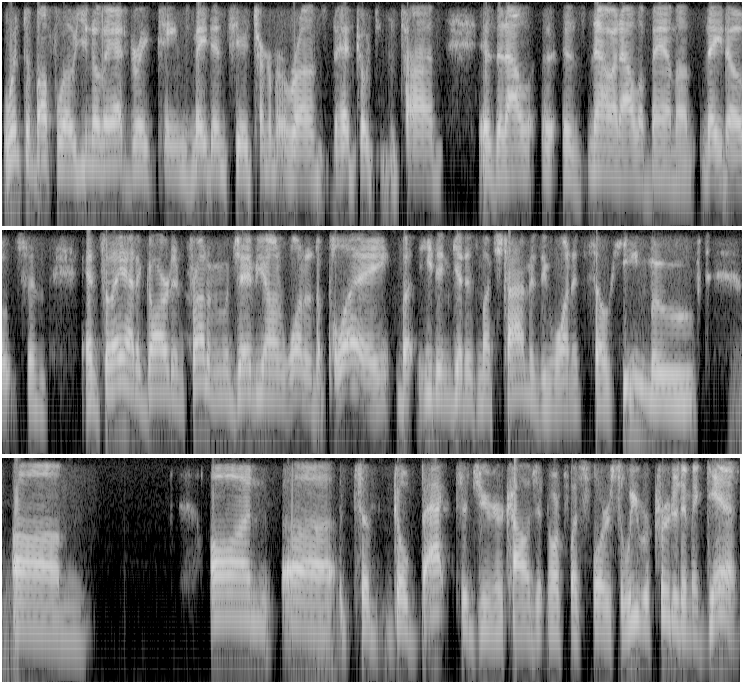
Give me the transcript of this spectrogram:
Went to Buffalo. You know they had great teams, made NCAA tournament runs. The head coach at the time is at Al, is now at Alabama, Nate Oats, and and so they had a guard in front of him when Javion wanted to play, but he didn't get as much time as he wanted, so he moved. Um, on uh, to go back to junior college at Northwest Florida. So we recruited him again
